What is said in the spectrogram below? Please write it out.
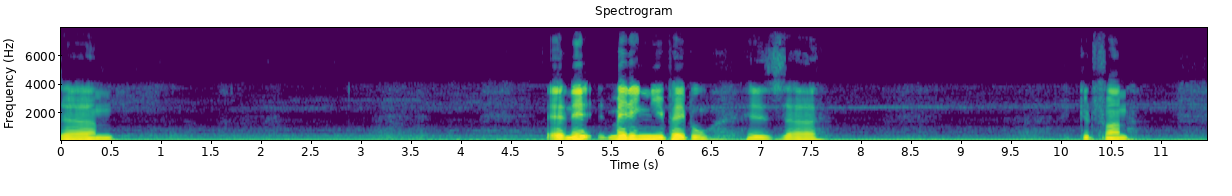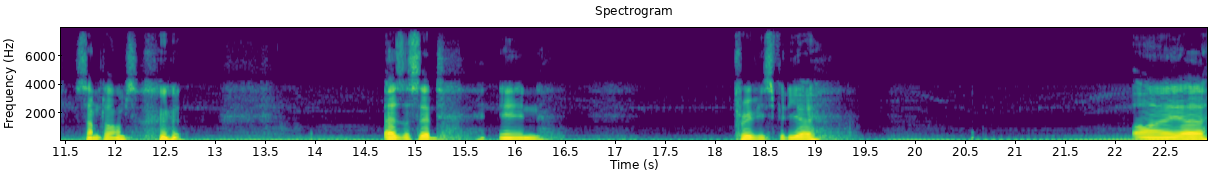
Um, yeah, meeting new people is uh, good fun sometimes. As I said in previous video, I uh,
